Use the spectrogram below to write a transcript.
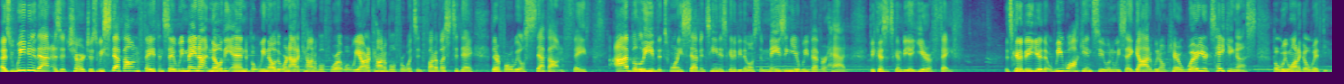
As we do that as a church, as we step out in faith and say, we may not know the end, but we know that we're not accountable for it, but we are accountable for what's in front of us today. Therefore, we will step out in faith. I believe that 2017 is going to be the most amazing year we've ever had because it's going to be a year of faith. It's going to be a year that we walk into and we say, God, we don't care where you're taking us, but we want to go with you.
